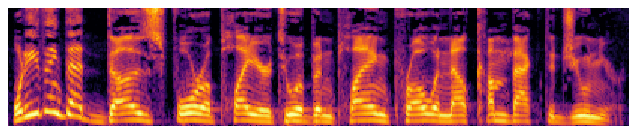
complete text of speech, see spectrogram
What do you think that does for a player to have been playing pro and now come back to junior?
